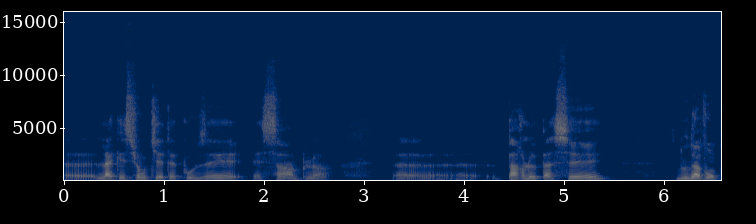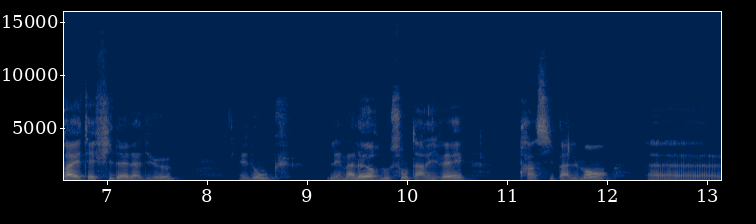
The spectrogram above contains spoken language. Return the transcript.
Euh, la question qui était posée est simple. Euh, par le passé, nous n'avons pas été fidèles à Dieu, et donc les malheurs nous sont arrivés principalement euh,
